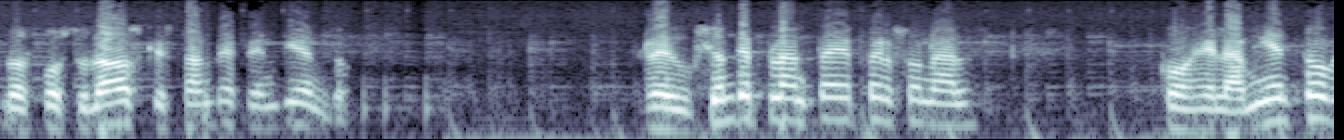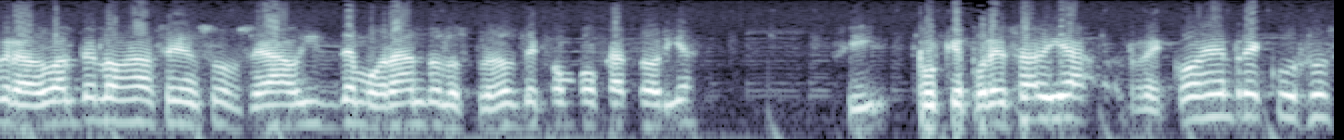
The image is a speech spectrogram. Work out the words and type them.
los postulados que están defendiendo. Reducción de planta de personal, congelamiento gradual de los ascensos, o sea, ir demorando los procesos de convocatoria, ¿sí? porque por esa vía recogen recursos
